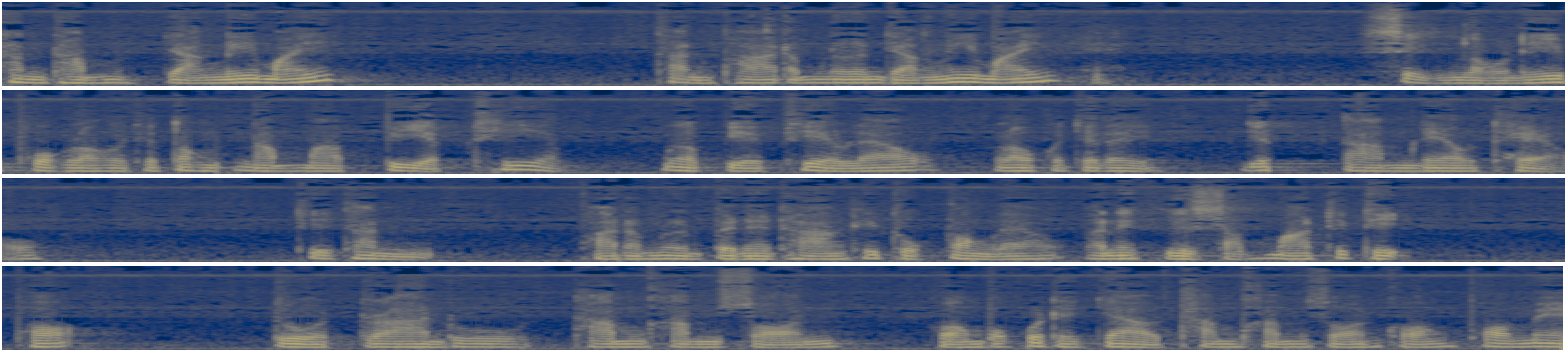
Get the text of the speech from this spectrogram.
ท่านทำอย่างนี้ไหม ท่านพาดำเนินอย่างนี้ไหม สิ่งเหล่านี้พวกเราก็จะต้องนำมาเปรียบเทียบ เมื่อเปรียบเทียบแล้ว เราก็จะได้ยึดตามแนวแถว ที่ท่านพาดำเนินไปในทางที่ถูกต้องแล้ว อันนี้คือสัมมาทิฏฐิ เพราะตรวจตราดูทำคำสอนของพระพุทธเจ้าทำคำสอนของพ่อแม่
